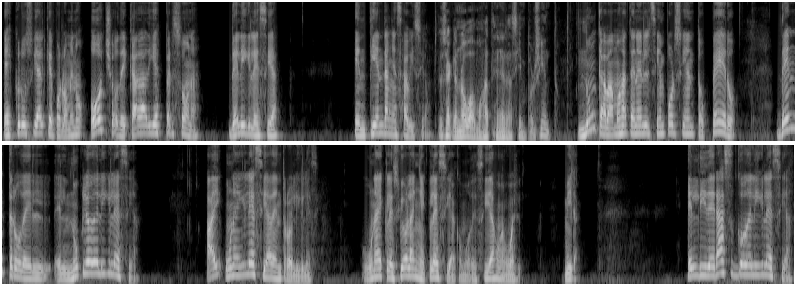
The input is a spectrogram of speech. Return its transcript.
es crucial que por lo menos 8 de cada 10 personas de la iglesia entiendan esa visión. O sea que no vamos a tener a 100%. Nunca vamos a tener el 100%, pero dentro del núcleo de la iglesia hay una iglesia dentro de la iglesia. Una eclesiola en eclesia, como decía Juan Wesley. Mira, el liderazgo de la iglesia,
